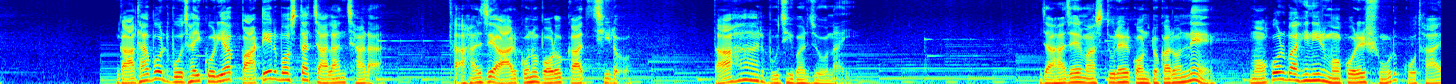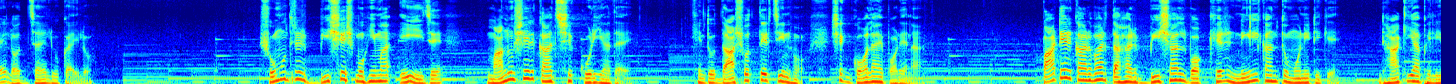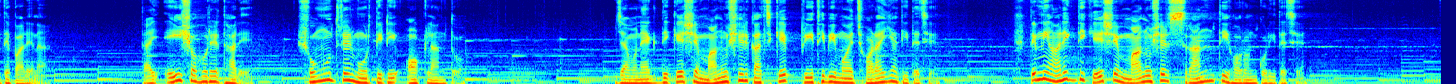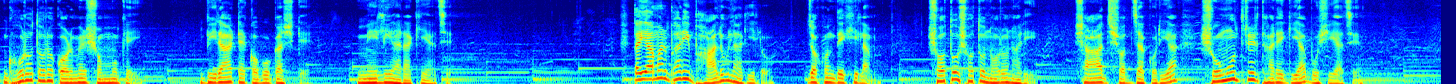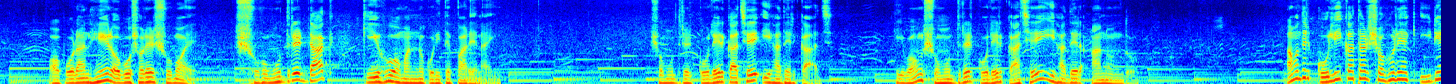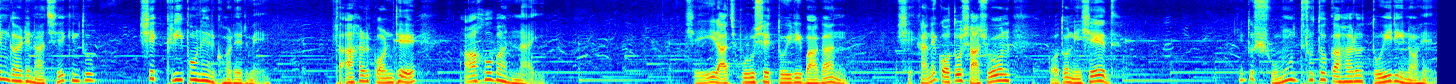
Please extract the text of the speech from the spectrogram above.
গাধাবোট বোঝাই করিয়া পাটের বস্তা চালান ছাড়া তাহার যে আর কোনো বড় কাজ ছিল তাহার বুঝিবার জো নাই। জাহাজের মাস্তুলের কণ্ঠকারণ্যে মকর বাহিনীর মকরের সুর কোথায় লজ্জায় লুকাইল। সমুদ্রের বিশেষ মহিমা এই যে মানুষের কাজ সে করিয়া দেয়, কিন্তু দাসত্বের চিহ্ন সে গলায় পড়ে না। পাটের কারবার তাহার বিশাল বক্ষের নীলকান্ত মণিটিকে ঢাকিয়া ফেলিতে পারে না। তাই এই শহরের ধারে সমুদ্রের মূর্তিটি অক্লান্ত। যেমন একদিকে সে মানুষের কাজকে পৃথিবীময় ছড়াইয়া দিতেছে তেমনি আরেক দিকে সে মানুষের শ্রান্তি হরণ করিতেছে। ঘোরতর কর্মের সম্মুখেই বিরাট এক অবকাশকে মেলিয়া রাখিয়াছে। তাই আমার ভারী ভালো লাগিল যখন দেখিলাম শত শত নরনারী সাজ সজ্জা করিয়া সমুদ্রের ধারে গিয়া বসিয়াছে। অপরাহ্নের অবসরের সময় সমুদ্রের ডাক কেহ অমান্য করিতে পারে নাই। সমুদ্রের কোলের কাছে ইহাদের কাজ এবং সমুদ্রের কোলের কাছে ইহাদের আনন্দ। আমাদের কলিকাতার শহরে এক ইডেন গার্ডেন আছে, কিন্তু সে কৃপণের ঘরের মেয়ে। তাহার কণ্ঠে আহ্বান নাই। সেই রাজপুরুষের তৈরি বাগান, সেখানে কত শাসন, কত নিষেধ। কিন্তু সমুদ্র তো কাহারও তৈরি নহে।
